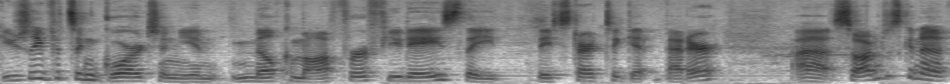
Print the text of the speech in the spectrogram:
Usually if it's engorged and you milk them off for a few days, they, they start to get better. Uh, so I'm just gonna,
